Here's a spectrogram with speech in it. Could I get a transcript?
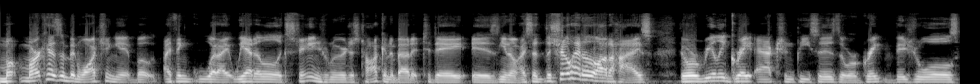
Ma- Mark hasn't been watching it, but I think what I we had a little exchange when we were just talking about it today is, you know, I said the show had a lot of highs. There were really great action pieces, there were great visuals,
